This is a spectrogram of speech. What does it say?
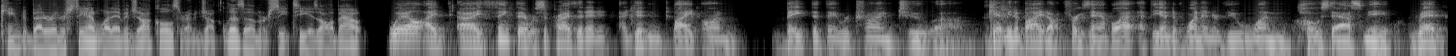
came to better understand what evangelicals or evangelicalism or CT is all about? Well, I I think they were surprised that I, did, I didn't bite on bait that they were trying to um, get me to bite on. For example, at, at, the end of one interview, one host asked me, read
